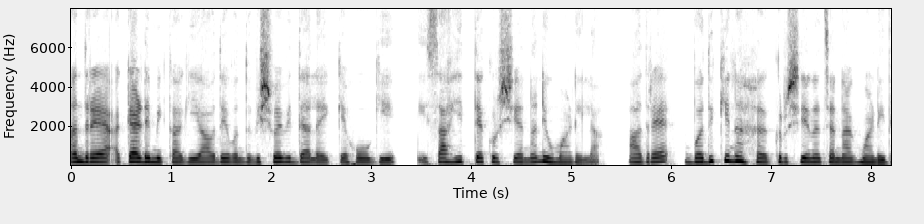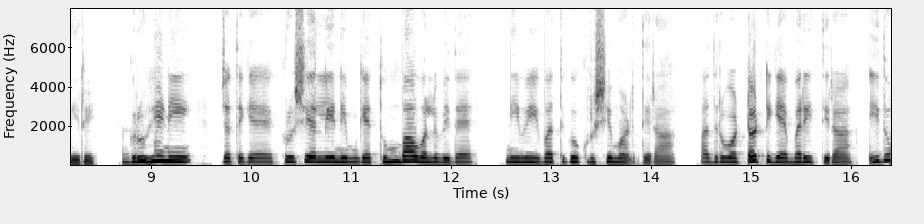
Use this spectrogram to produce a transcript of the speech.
ಅಂದ್ರೆ ಅಕಾಡೆಮಿಕ್ ಆಗಿ ಯಾವುದೇ ಒಂದು ವಿಶ್ವವಿದ್ಯಾಲಯಕ್ಕೆ ಹೋಗಿ ಈ ಸಾಹಿತ್ಯ ಕೃಷಿಯನ್ನ ನೀವು ಮಾಡಿಲ್ಲ. ಆದ್ರೆ ಬದುಕಿನ ಕೃಷಿಯನ್ನ ಚೆನ್ನಾಗಿ ಮಾಡಿದ್ದೀರಿ. ಗೃಹಿಣಿ ಜೊತೆಗೆ ಕೃಷಿಯಲ್ಲಿ ನಿಮ್ಗೆ ತುಂಬಾ ಒಲವಿದೆ. ನೀವು ಇವತ್ತಿಗೂ ಕೃಷಿ ಮಾಡ್ತೀರಾ? ಅದ್ರ ಒಟ್ಟೊಟ್ಟಿಗೆ ಬರೀತೀರಾ? ಇದು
